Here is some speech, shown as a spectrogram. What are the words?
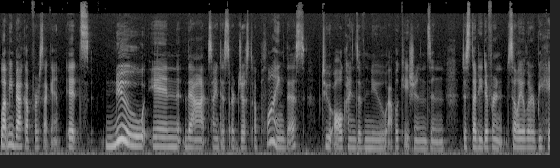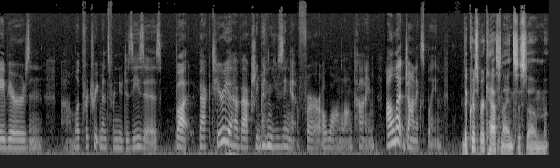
let me back up for a second. It's new in that scientists are just applying this to all kinds of new applications and to study different cellular behaviors and um, look for treatments for new diseases. But bacteria have actually been using it for a long, long time. I'll let John explain. The CRISPR Cas9 system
